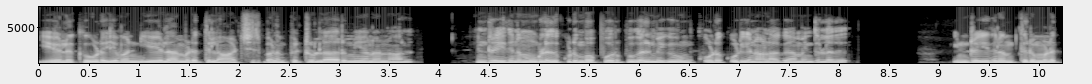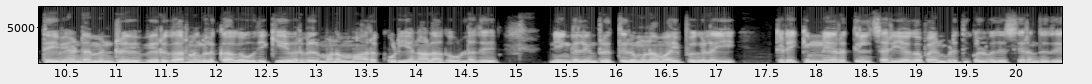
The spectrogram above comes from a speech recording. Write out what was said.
ஏழுக்கு உடையவன் ஏழாம் இடத்தில் ஆட்சி பலம் பெற்றுள்ள அருமையான நாள். இன்றைய தினம் உங்களது குடும்ப பொறுப்புகள் மிகவும் கூடக்கூடிய நாளாக அமைந்துள்ளது. இன்றைய தினம் திருமணத்தை வேண்டாம் என்று வெவ்வேறு காரணங்களுக்காக ஒதுக்கியவர்கள் மனம் மாறக்கூடிய நாளாக உள்ளது. நீங்கள் இன்று திருமண வாய்ப்புகளை கிடைக்கும் நேரத்தில் சரியாக பயன்படுத்திக் கொள்வது சிறந்தது.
